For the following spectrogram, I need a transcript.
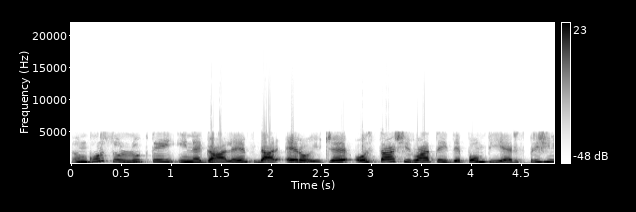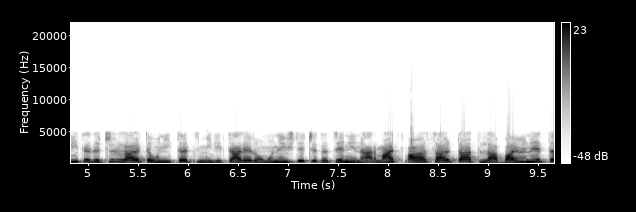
În cursul luptei inegale, dar eroice, ostașii roatei de pompieri, sprijinite de celelalte unități militare, militare române și de cetățeni înarmați au asaltat la baionetă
